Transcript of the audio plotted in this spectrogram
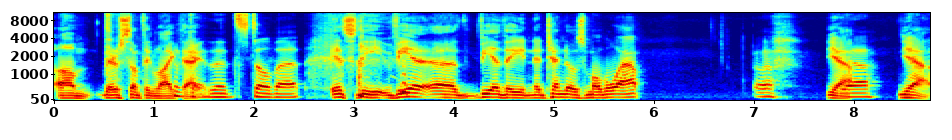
um, there's something like that. Okay, that's still that. It's the via uh, via the Nintendo's mobile app. Ugh, Yeah, yeah. yeah.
